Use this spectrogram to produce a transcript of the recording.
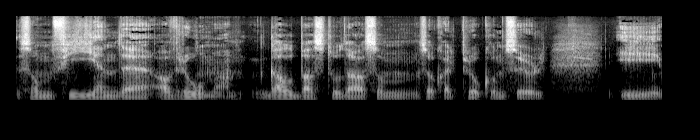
som fiende av Roma. Galba sto da som såkalt prokonsul i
